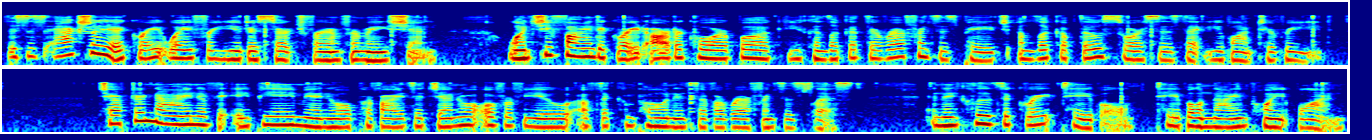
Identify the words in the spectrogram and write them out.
This is actually a great way for you to search for information. Once you find a great article or book, you can look at the references page and look up those sources that you want to read. Chapter 9 of the APA manual provides a general overview of the components of a references list and includes a great table, Table 9.1,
